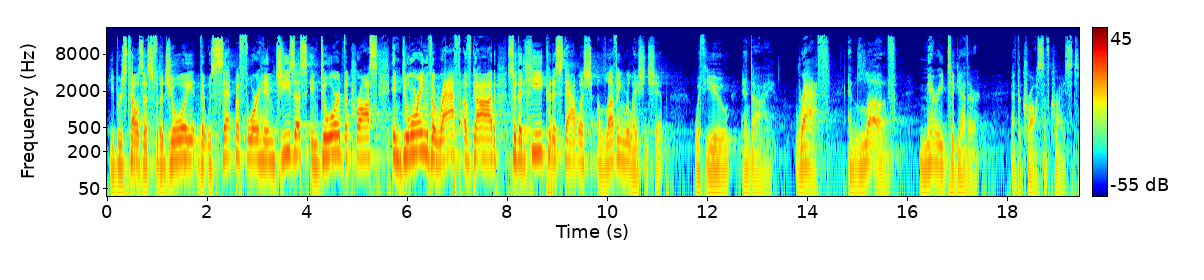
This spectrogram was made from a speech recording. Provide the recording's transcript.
Hebrews tells us, for the joy that was set before him, Jesus endured the cross, enduring the wrath of God, so that he could establish a loving relationship with you and I. Wrath and love married together at the cross of Christ.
